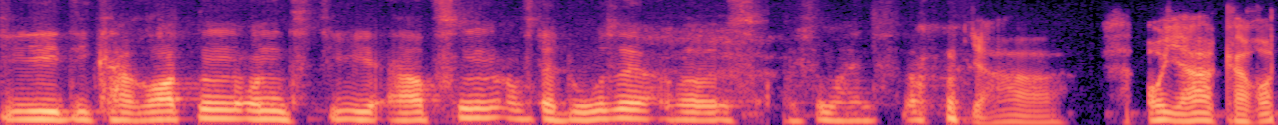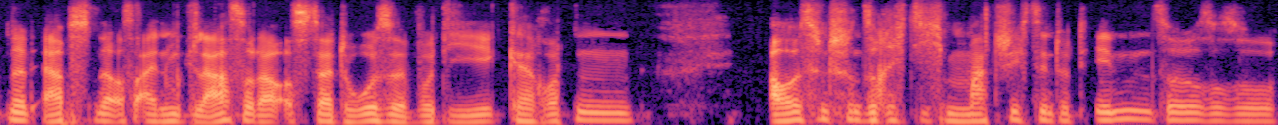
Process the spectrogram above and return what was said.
die, die Karotten und die Erbsen aus der Dose, aber das ist auch nicht so meins. ja. Oh ja, Karotten und Erbsen aus einem Glas oder aus der Dose, wo die Karotten außen schon so richtig matschig sind und innen so, so, so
